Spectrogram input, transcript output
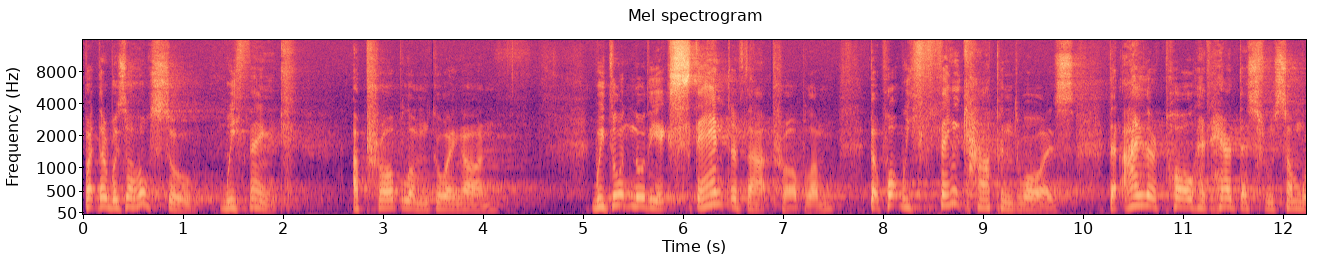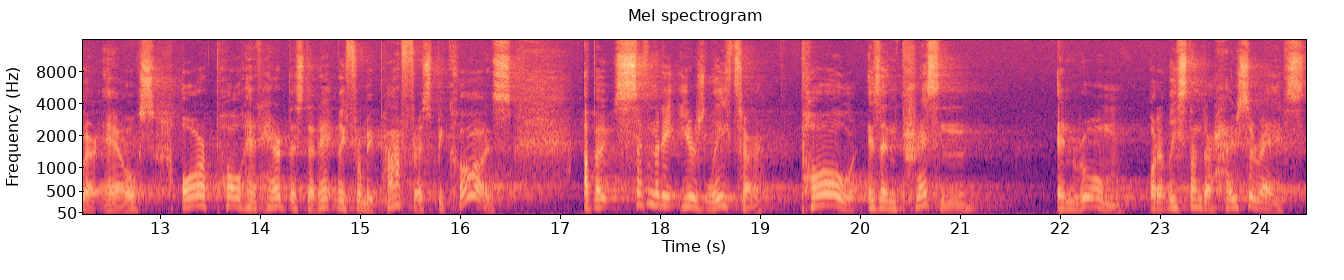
But there was also, we think, a problem going on. We don't know the extent of that problem, but what we think happened was that either Paul had heard this from somewhere else or Paul had heard this directly from Epaphras because about seven or eight years later, Paul is in prison in Rome, or at least under house arrest.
